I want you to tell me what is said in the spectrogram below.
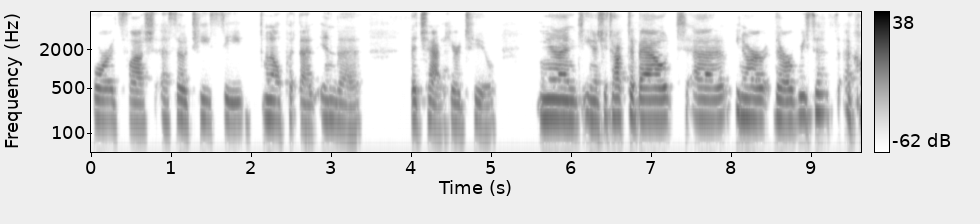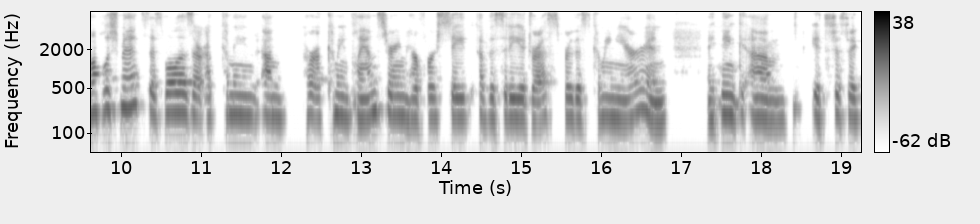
forward slash SOTC. And I'll put that in the, the chat here too. And, you know, she talked about, uh, you know, our, there are recent accomplishments as well as our upcoming, um, her upcoming plans during her first state of the city address for this coming year. And I think um, it's just a,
